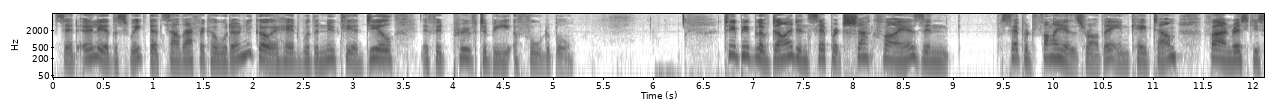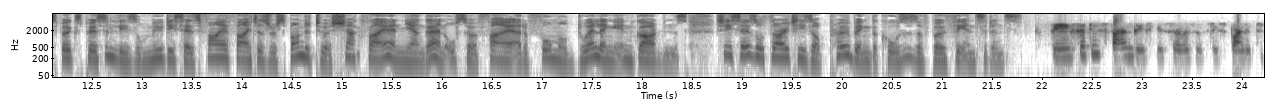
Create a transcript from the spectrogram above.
said earlier this week that South Africa would only go ahead with a nuclear deal if it proved to be be affordable. Two people have died in separate shack fires in separate fires rather in Cape Town. Fire and rescue spokesperson Liesl Moody says firefighters responded to a shack fire in Nyanga and also a fire at a formal dwelling in Gardens. She says authorities are probing the causes of both the incidents. The city's fire and rescue services responded to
